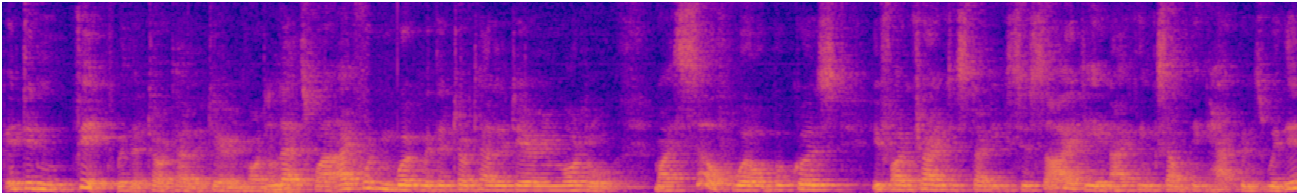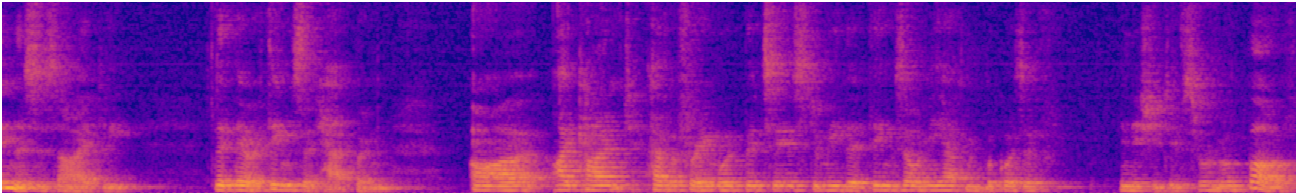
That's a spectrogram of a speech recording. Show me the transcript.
it didn't fit with a totalitarian model. Mm-hmm. That's why I couldn't work with a totalitarian model myself well because if I'm trying to study society and I think something happens within the society, that there are things that happen, uh, I can't have a framework that says to me that things only happen because of initiatives from above.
